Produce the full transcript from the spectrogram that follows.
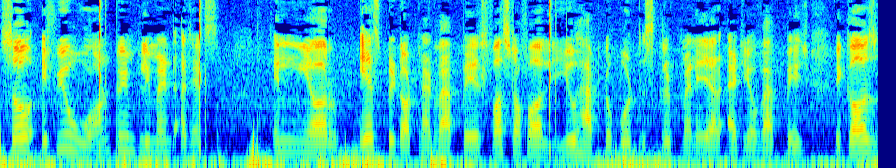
so if you want to implement Ajax in your ASP.NET web page first of all you have to put script manager at your web page. Because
